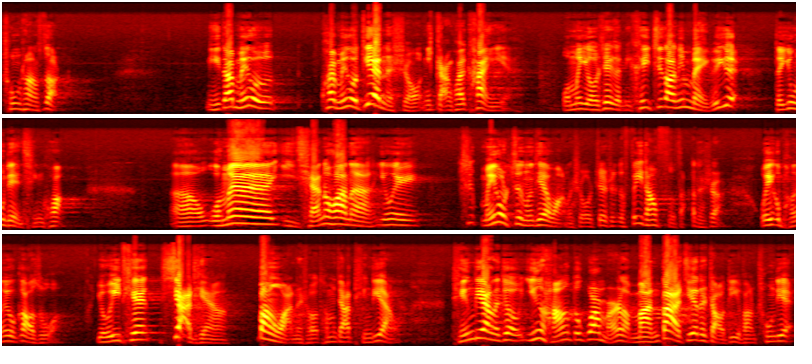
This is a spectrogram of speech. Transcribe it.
充上字儿。你在没有快没有电的时候，你赶快看一眼。我们有这个，你可以知道你每个月的用电情况。啊，我们以前的话呢，因为智没有智能电网的时候，这是个非常复杂的事儿。我一个朋友告诉我，有一天夏天啊，傍晚的时候，他们家停电了，停电了就银行都关门了，满大街的找地方充电，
